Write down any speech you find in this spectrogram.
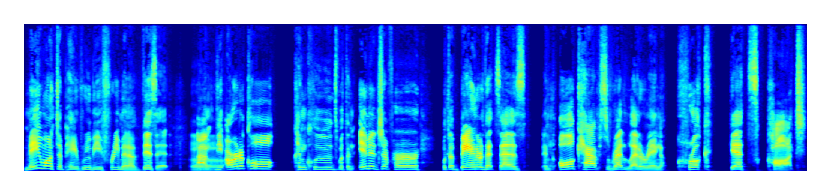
may want to pay Ruby Freeman a visit. Um, the article concludes with an image of her with a banner that says, in all caps, red lettering, crook gets caught.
